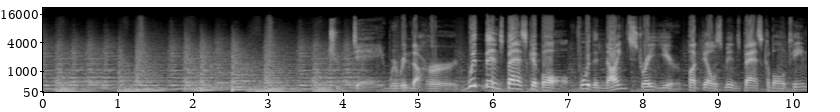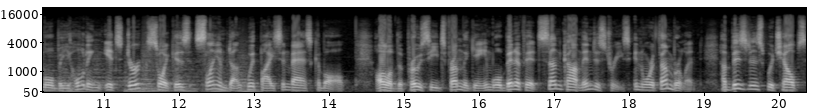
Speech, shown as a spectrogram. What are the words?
Música we're in the herd with men's basketball. For the ninth straight year, Bucknell's men's basketball team will be holding its Dirk Sojka's Slam Dunk with Bison Basketball. All of the proceeds from the game will benefit Suncom Industries in Northumberland, a business which helps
